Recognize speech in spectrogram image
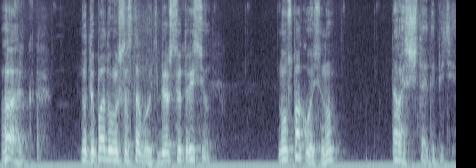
Алька, ну ты подумай, что с тобой, тебя же все трясет. Ну успокойся, ну. Давай сосчитай до пяти.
